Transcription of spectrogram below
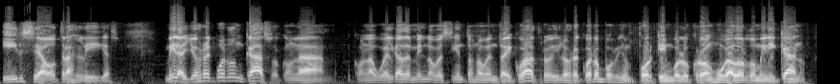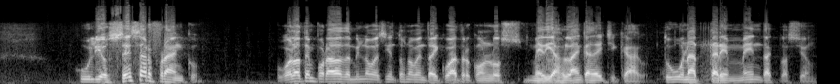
irse a otras ligas, mira, yo recuerdo un caso con la, con la huelga de 1994 y lo recuerdo porque, involucró a un jugador dominicano. Julio César Franco jugó la temporada de 1994 con los Medias Blancas de Chicago. Tuvo una tremenda actuación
